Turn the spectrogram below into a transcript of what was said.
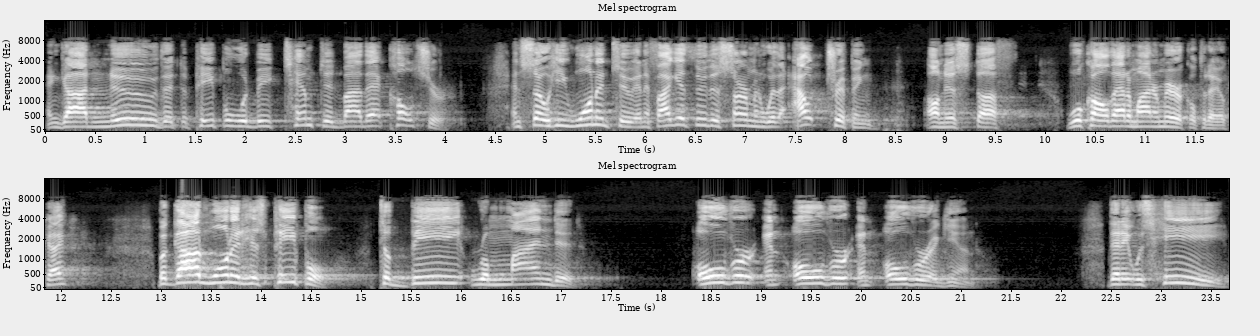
And God knew that the people would be tempted by that culture. And so He wanted to, and if I get through this sermon without tripping on this stuff, we'll call that a minor miracle today, okay? But God wanted His people to be reminded over and over and over again that it was He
